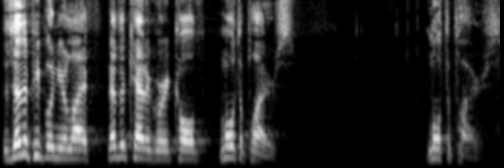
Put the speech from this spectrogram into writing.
There's other people in your life, another category called multipliers. Multipliers.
